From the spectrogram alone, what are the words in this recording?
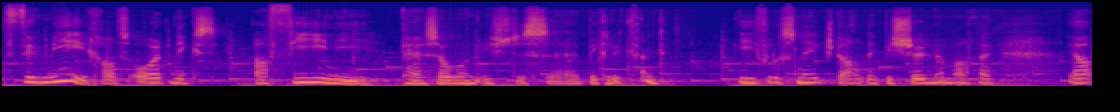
Für mich als Ordnungs- affine Person ist das äh, beglückend. Einfluss nehmen, gestalten, etwas schöner machen. Ja.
